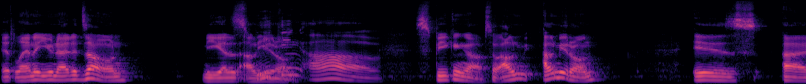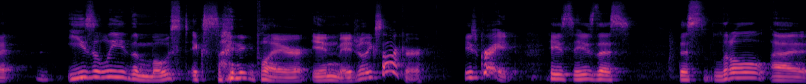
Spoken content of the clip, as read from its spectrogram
Atlanta United's own Miguel Almiron. Speaking of, Speaking of, so Alm- Almiron is uh, easily the most exciting player in Major League Soccer. He's great. He's he's this this little uh,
